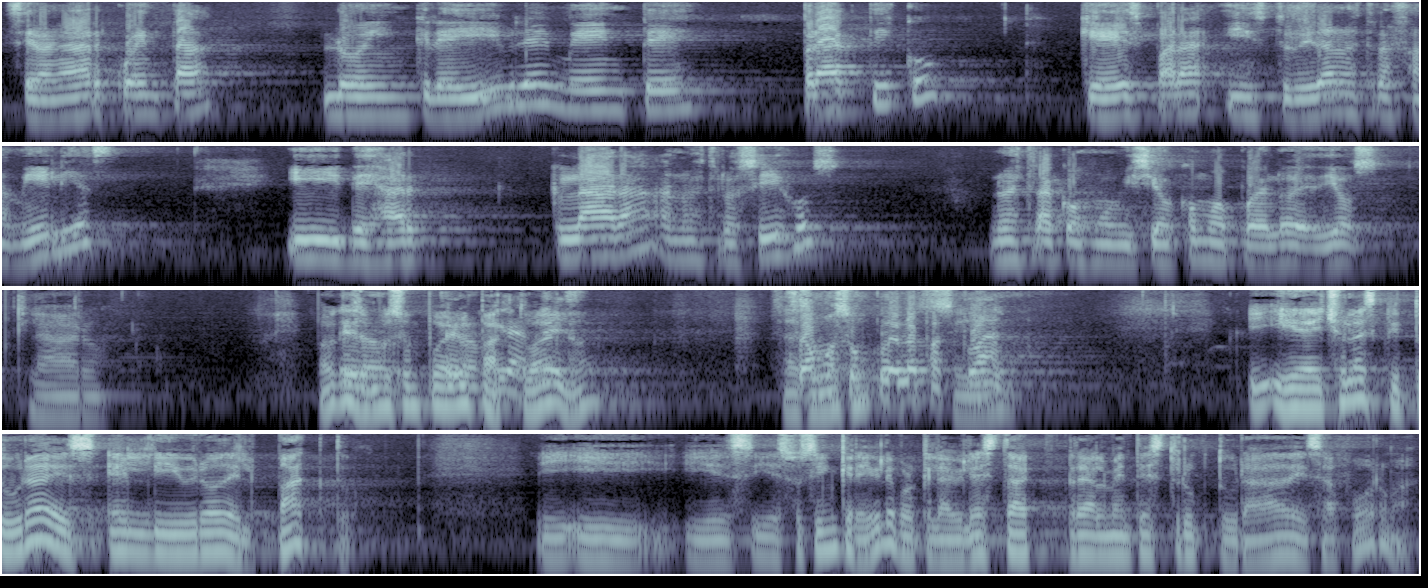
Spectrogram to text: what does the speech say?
se van a dar cuenta lo increíblemente práctico que es para instruir a nuestras familias y dejar clara a nuestros hijos nuestra cosmovisión como pueblo de Dios. Claro. Porque somos un pueblo pactual, ¿no? somos, un pueblo pactual. Y, de hecho la escritura es el libro del pacto. Y, eso es increíble porque la Biblia está realmente estructurada de esa forma.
